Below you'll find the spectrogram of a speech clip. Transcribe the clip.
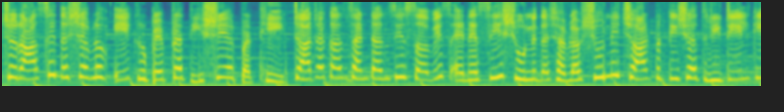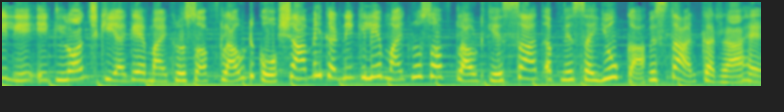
चौरासी दशमलव एक रूपए प्रति शेयर पर थी। Tata Consultancy Service N S C शून्य दशमलव शून्य चार प्रतिशत रिटेल के लिए एक लॉन्च किया गया माइक्रोसॉफ्ट क्लाउड को शामिल करने के लिए माइक्रोसॉफ्ट क्लाउड के साथ अपने सहयोग का विस्तार कर रहा है।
